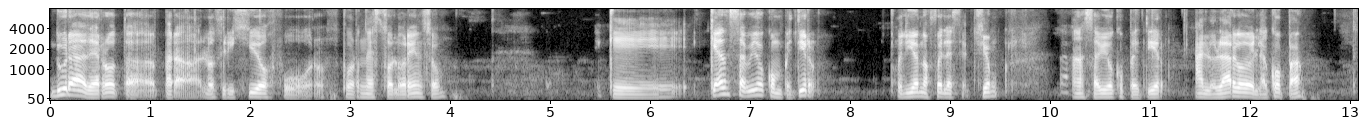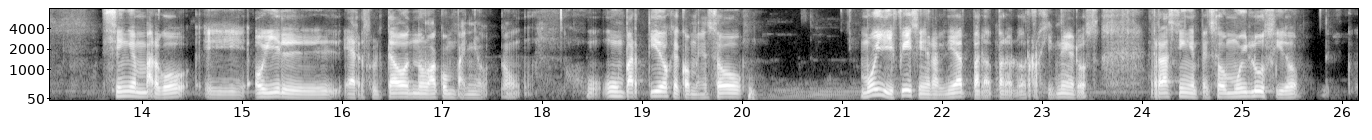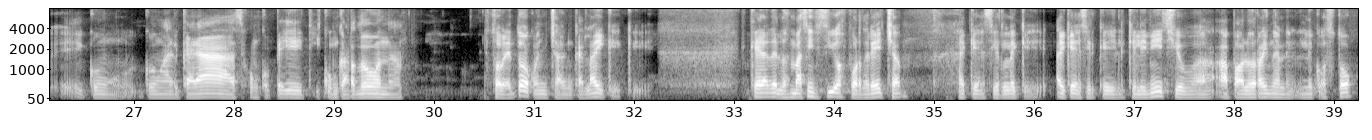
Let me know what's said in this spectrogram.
Dura derrota para los dirigidos por, por Néstor Lorenzo, que, que han sabido competir. Hoy día no fue la excepción. Han sabido competir a lo largo de la Copa. Sin embargo, eh, hoy el, el, resultado no acompañó. ¿no? Un partido que comenzó muy difícil en realidad para, para los rojinegros. Racing empezó muy lúcido, eh, con, con, Alcaraz, con Copetti, con Cardona, sobre todo con Chancalay, que, que, que, era de los más incisivos por derecha. Hay que decirle que, hay que, decir que, que el inicio a, a Pablo Reina le, costó.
